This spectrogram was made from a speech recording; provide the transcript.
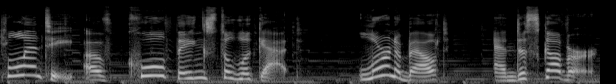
plenty, of cool things to look at, learn about, and discover.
